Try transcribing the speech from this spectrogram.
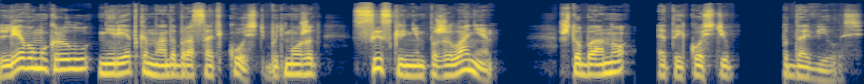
Левому крылу нередко надо бросать кость, быть может, с искренним пожеланием, чтобы оно этой костью подавилось.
